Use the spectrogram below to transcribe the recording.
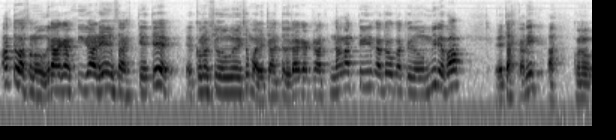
あとはその裏書きが連鎖してて、この証明書までちゃんと裏書きが繋がっているかどうかというのを見れば、え確かに、あ、この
